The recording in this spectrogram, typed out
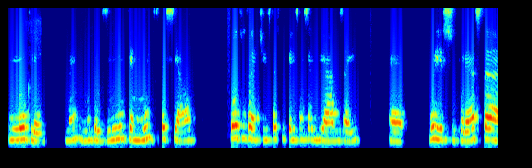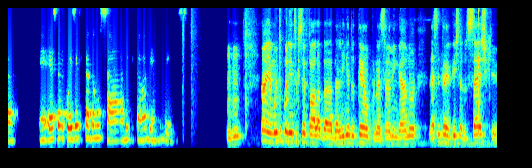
núcleo, né? um núcleozinho que é muito especial todos os artistas, porque eles estão sendo guiados aí é, por isso, por esta, é, esta coisa que cada um sabe que está lá dentro deles. Uhum. Não, é muito bonito que você fala da, da, linha do tempo, né? Se não me engano, nessa entrevista do Sesc,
